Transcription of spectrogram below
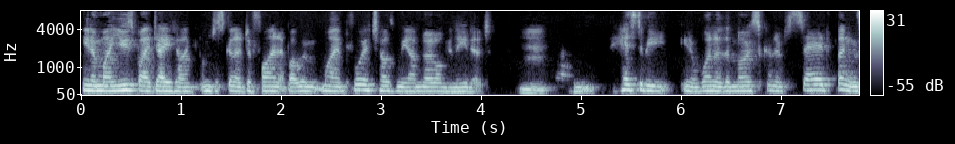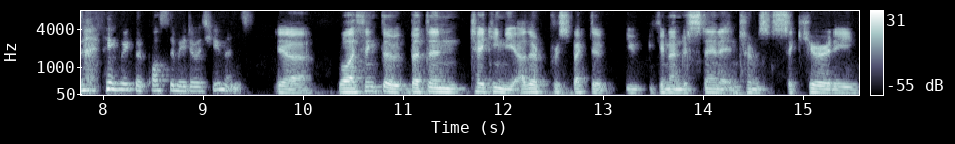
you know, my use by date, I'm just going to define it. But when my employer tells me I'm no longer needed, mm. um, has to be, you know, one of the most kind of sad things I think we could possibly do as humans. Yeah. Well, I think the, but then taking the other perspective, you, you can understand it in terms of security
